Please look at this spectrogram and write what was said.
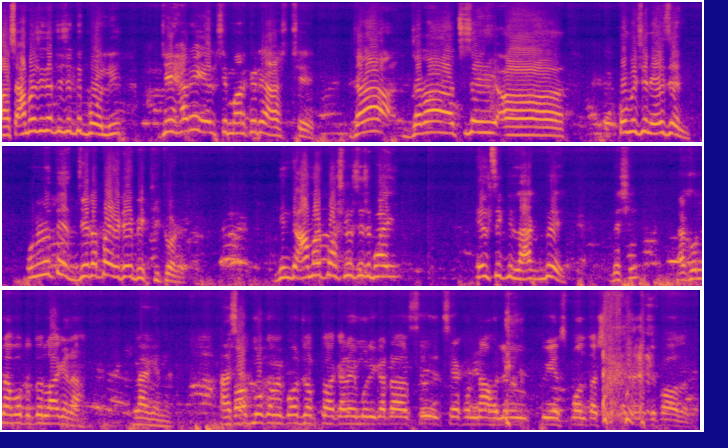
আচ্ছা আমরা যদি যদি বলি যে হারে এলসি মার্কেটে আসছে যারা যারা হচ্ছে যে কমিশন এজেন্ট ওনারা তো যেটা পায় এটাই বিক্রি করে। কিন্তু আমার প্রশ্ন হচ্ছে যে ভাই এলসি কি লাগবে দেশে এখন আপাতত লাগে না। লাগে না। আচ্ছা। সব মোকামে পর্যাপ্ত আকারে মুড়ি কাটা আছে এখন না হলেও পিএস পঞ্চাশ পাওয়া যাবে।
